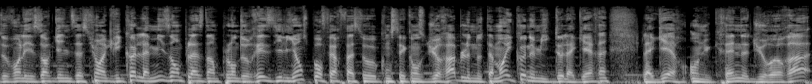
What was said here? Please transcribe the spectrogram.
devant les organisations agricoles la mise en place d'un plan de résilience pour faire face aux conséquences durables, notamment économiques de la guerre. La guerre en Ukraine durera.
